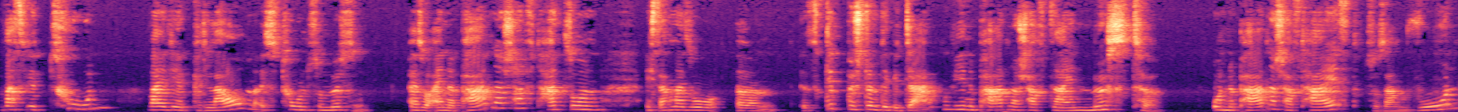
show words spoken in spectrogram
was wir tun, weil wir glauben, es tun zu müssen. Also eine Partnerschaft hat so ein, ich sag mal so, ähm, es gibt bestimmte Gedanken, wie eine Partnerschaft sein müsste. Und eine Partnerschaft heißt zusammen wohnen,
